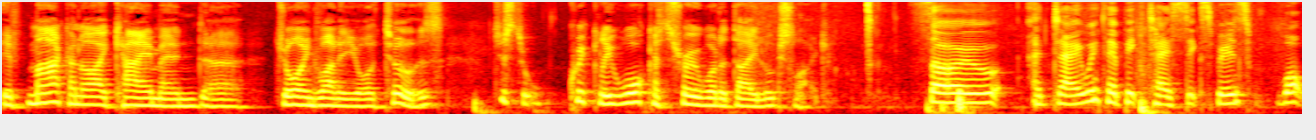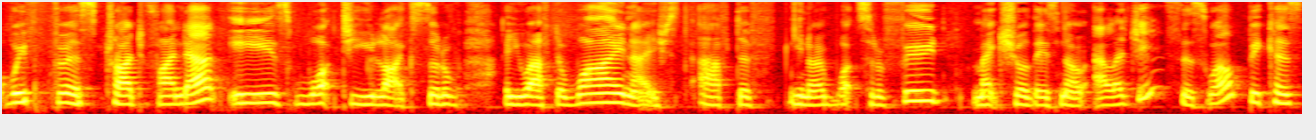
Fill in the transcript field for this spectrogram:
if Mark and I came and uh, joined one of your tours, just quickly walk us through what a day looks like. So, a day with Epic Taste Experience, what we first tried to find out is what do you like? Sort of, are you after wine? Are you after, you know, what sort of food? Make sure there's no allergies as well, because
